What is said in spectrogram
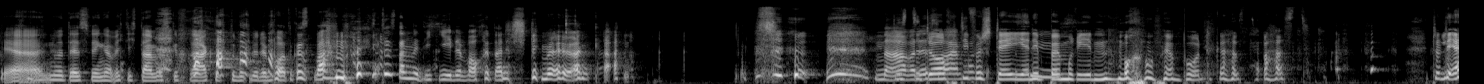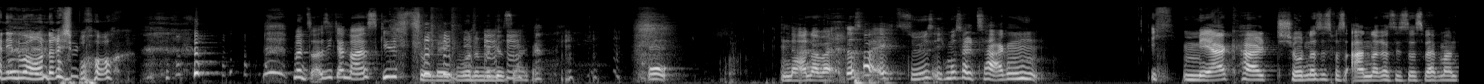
Ja, nur deswegen habe ich dich damals gefragt, ob du mit mir den Podcast machen möchtest, damit ich jede Woche deine Stimme hören kann. Na, das aber das doch, die verstehe ich ja nicht beim Reden. Machen wir einen Podcast, passt. Du lernst nur andere Sprache. Man soll sich ja neue Skills zulegen, wurde mir gesagt. Oh. Nein, aber das war echt süß. Ich muss halt sagen, ich merke halt schon, dass es was anderes ist, als wenn man.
